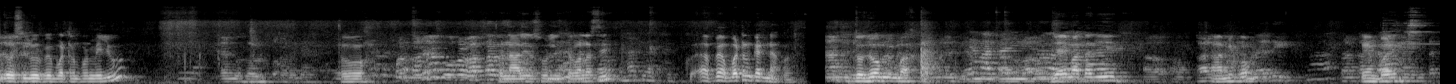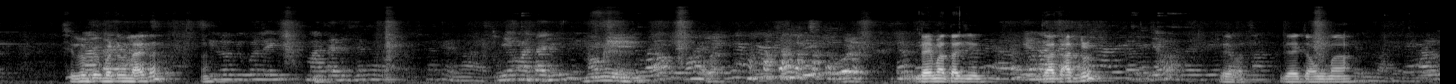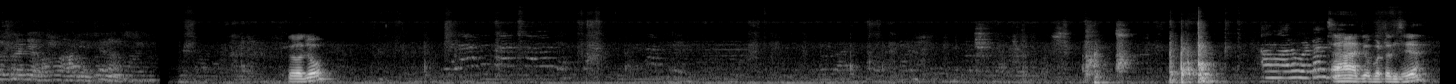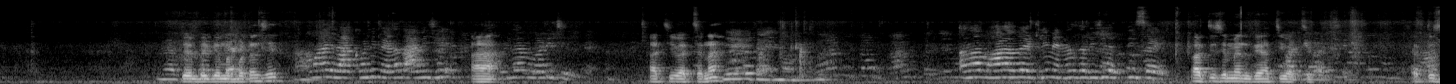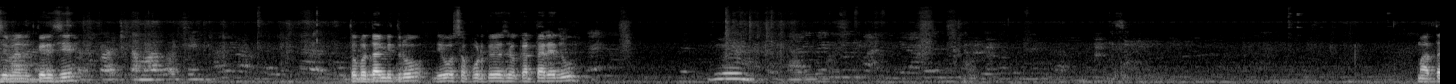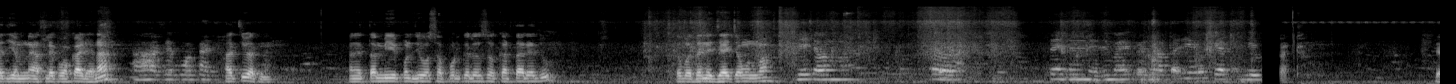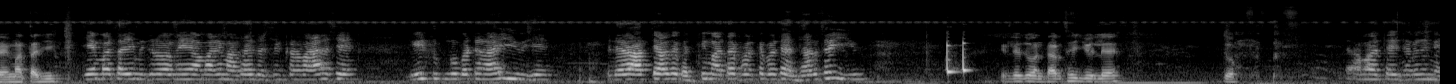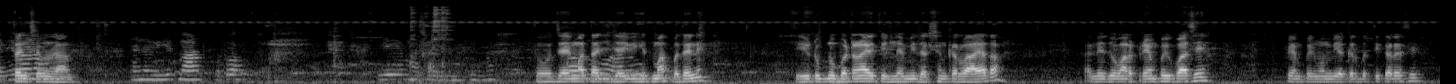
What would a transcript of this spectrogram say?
જો સિલ્વર પે બટન પણ મેલ્યું. તો તો નાળિયેર સોલિંગ કરવાના છે. બટન કાઢી નાખો. તો જો અમે મા- જય માતાજી. હા મીકો. કેમ ભાઈ? સિલ્વર પે બટન લાવ્યા હતા? જય માતાજી. જા- આગળ. જય માતા જય ચાઉંગમાં ચલો જો. છે હા જો બટન છે તેલ ભાઈ કેમર બટન છે અમારી લાખોની મહેનત આવી છે હા એટલે મળી છે સાચી વાત છે ને અમારા ભાઈ હવે એટલી મહેનત કરી છે અતિશય અતિશય મહેનત કરી સાચી વાત છે અતિશય મહેનત કરી છે તો બધા મિત્રો જેવો સપોર્ટ કર્યો છે કરતા રહેજો માતાજી અમને આટલે પહોંચાડ્યા ના? સાચી વાત ને? અને તમે પણ જેવો સપોર્ટ કર્યો છો કરતા રહેજો. તો બધાને જય ચામુંડમાં જય માતાજી જય માતાજી. મિત્રો અમે અમારી માતાજી દર્શન કરવા આવ્યા છે. એ ટૂંકનું બટન આવી ગયું છે. એટલે અત્યારે તો બધી માતા ફરતે ફરતે અંધારું થઈ ગયું. એટલે જો અંધારું થઈ ગયું એટલે જો. અમારે ત્રણ સમય રામ. તો જય માતાજી, જય વિહિતમાં બધાને યુટ્યુબનું બટન આવ્યું હતું એટલે અમે દર્શન કરવા આવ્યા હતા. અને જો મારા પ્રેમભાઈ પાસે પ્રેમભાઈ મમ્મી અગરબત્તી કરે છે.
